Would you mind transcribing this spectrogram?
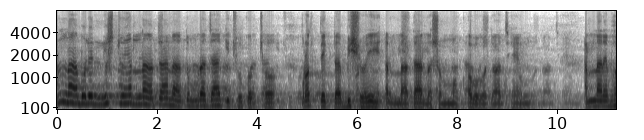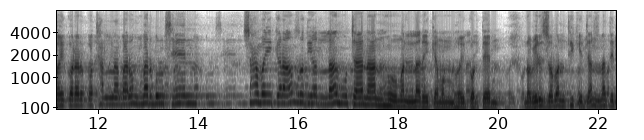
আল্লাহ বলেন নিশ্চয় আল্লাহ তাআলা তোমরা যা কিছু করছ, প্রত্যেকটা বিষয়ে আল্লাহ তাআলা সম্মুখ অবগত আছেন। আল্লাহরে ভয় করার কথা আল্লাহ বারংবার বলছেন সাহাবাই কারাম রাদিয়াল্লাহু তাআলা আনহুম আল্লাহরে কেমন ভয় করতেন? নবীর জবান থেকে জান্নাতের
